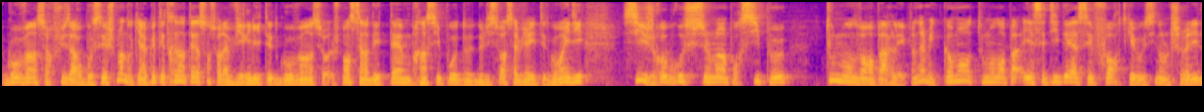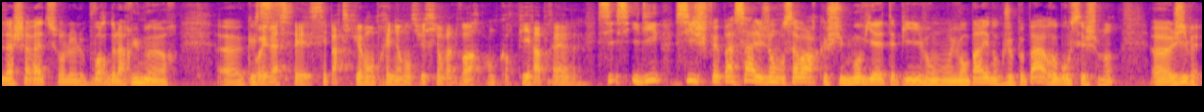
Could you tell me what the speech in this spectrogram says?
Gauvin se refuse à rebousser chemin, donc il y a un côté très intéressant sur la virilité de Gauvin. Je pense que c'est un des thèmes principaux de, de l'histoire, sa virilité de Gauvin. Il dit si je rebrousse chemin pour si peu, tout le monde va en parler. mais comment tout le monde en parle? Il y a cette idée assez forte qu'il y avait aussi dans le Chevalier de la Charrette sur le, pouvoir de la rumeur. Euh, que oui, là c'est particulièrement prégnant dans celui-ci, on va le voir encore pire après. il dit si je fais pas ça, les gens vont savoir que je suis une mauviette et puis ils vont, ils vont parler, donc je peux pas rebrousser chemin. Euh, j'y vais.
